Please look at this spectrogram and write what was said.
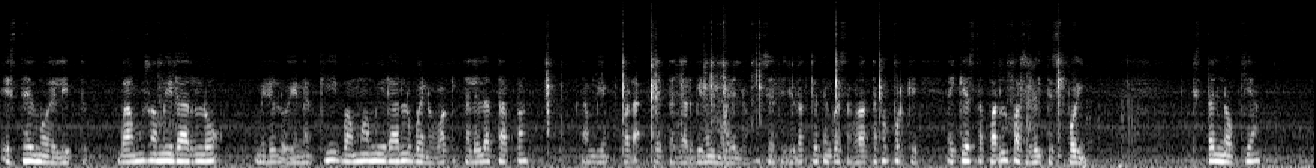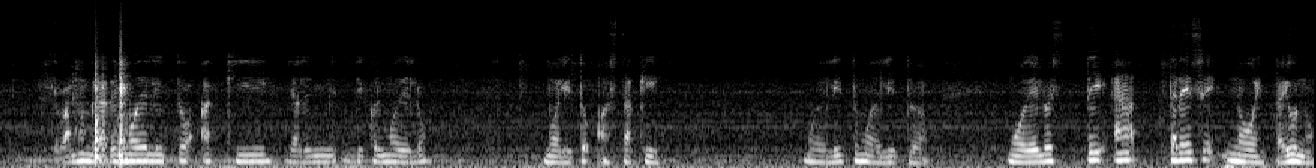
Este es el modelito. Vamos a mirarlo, mírenlo bien aquí, vamos a mirarlo, bueno, voy a quitarle la tapa también para detallar bien el modelo. O sea, yo aquí tengo esta la tapa porque hay que destaparlo para hacer el test point. Está el Nokia. Vamos a mirar el modelito aquí, ya les indico el modelo. Modelito hasta aquí. Modelito, modelito. Modelo es TA 1391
